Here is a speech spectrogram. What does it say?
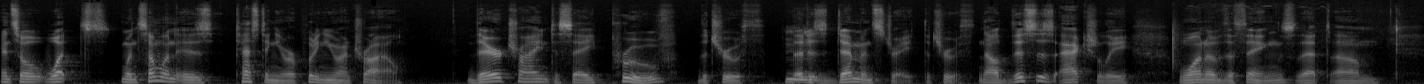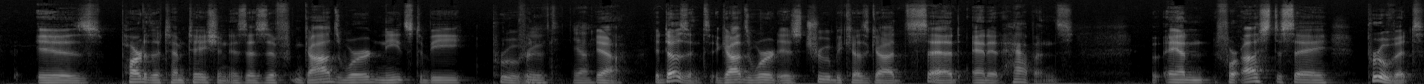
And so what when someone is testing you or putting you on trial, they're trying to say prove the truth. That Mhm. is demonstrate the truth. Now this is actually one of the things that um, is part of the temptation is as if God's word needs to be proven. Proved. Yeah. Yeah, it doesn't. God's word is true because God said, and it happens. And for us to say, prove it,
